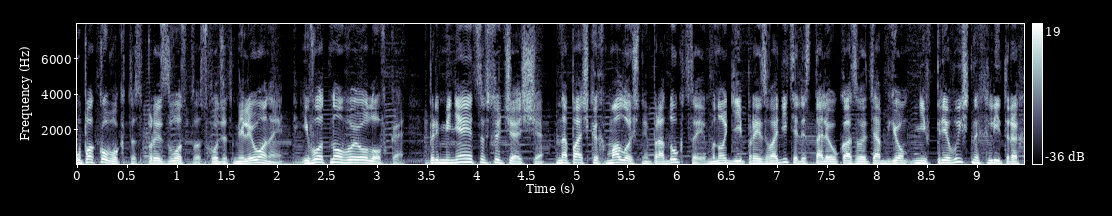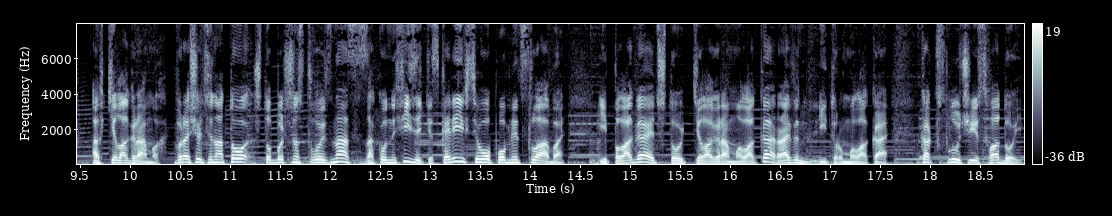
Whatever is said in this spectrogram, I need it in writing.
Упаковок-то с производства сходят миллионы. И вот новая уловка. Применяется все чаще. На пачках молочной продукции многие производители стали указывать объем не в привычных литрах, а в килограммах, в расчете на то, что большинство из нас законы физики, скорее всего, помнит слабо и полагает, что килограмм молока равен литру молока, как в случае с водой.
